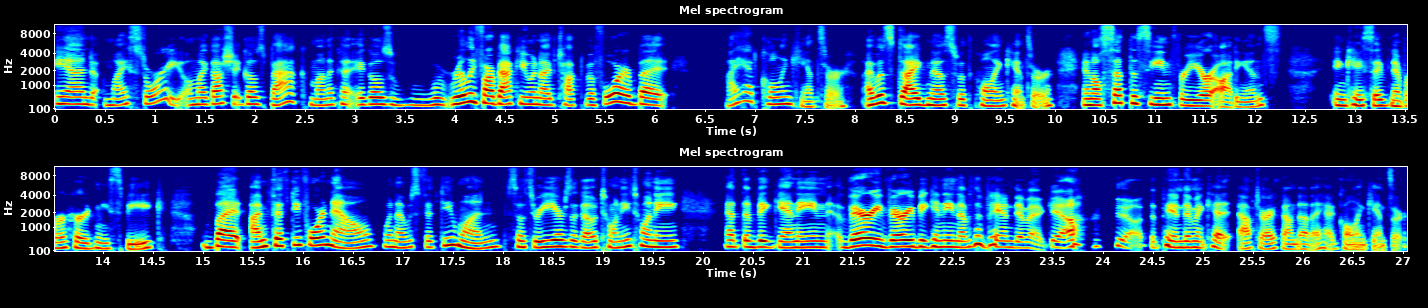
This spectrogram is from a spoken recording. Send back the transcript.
And my story, oh my gosh, it goes back, Monica. It goes really far back. You and I've talked before, but I had colon cancer. I was diagnosed with colon cancer. And I'll set the scene for your audience in case they've never heard me speak. But I'm 54 now. When I was 51, so three years ago, 2020, at the beginning, very, very beginning of the pandemic. Yeah. Yeah. The pandemic hit after I found out I had colon cancer.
